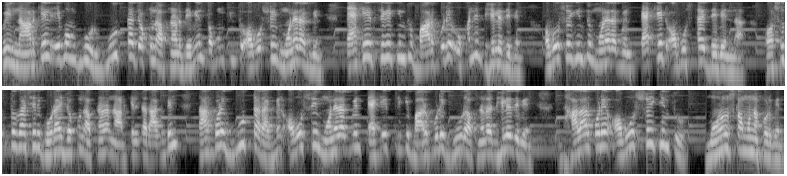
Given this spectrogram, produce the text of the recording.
ওই নারকেল এবং গুড়, গুড়টা যখন আপনারা দেবেন তখন কিন্তু অবশ্যই মনে রাখবেন প্যাকেট থেকে কিন্তু বার করে ওখানে ঢেলে দেবেন। অবশ্যই কিন্তু মনে রাখবেন প্যাকেট অবস্থায় দেবেন না। অসত্য গাছের গোড়ায় যখন আপনারা নারকেলটা রাখবেন, তারপরে গুড়টা রাখবেন, অবশ্যই মনে রাখবেন প্যাকেট থেকে বার করে গুড় আপনারা ঢেলে দেবেন। ঢালার পরে অবশ্যই কিন্তু মনস্কামনা করবেন।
